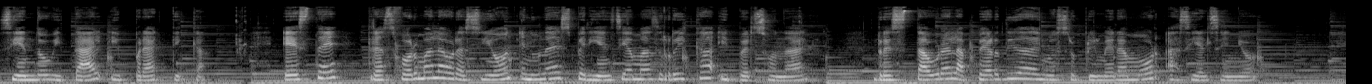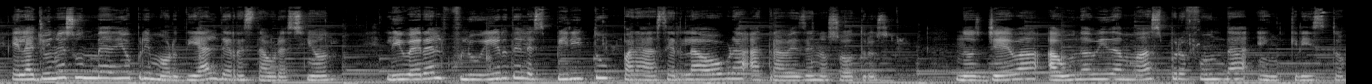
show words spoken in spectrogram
siendo vital y práctica. Este transforma la oración en una experiencia más rica y personal, restaura la pérdida de nuestro primer amor hacia el Señor el ayuno es un medio primordial de restauración. Libera el fluir del Espíritu para hacer la obra a través de nosotros. Nos lleva a una vida más profunda en Cristo.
